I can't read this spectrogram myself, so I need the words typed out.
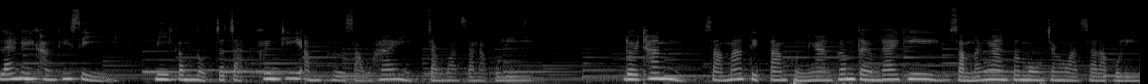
และในครั้งที่ 4 มีกำหนดจะจัดขึ้นที่อำเภอเสาให้ จังหวัดสระบุรี โดยท่านสามารถติดตามผลงานเพิ่มเติมได้ที่สำนักงานประมงจังหวัดสระบุรี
